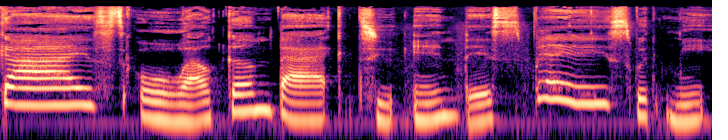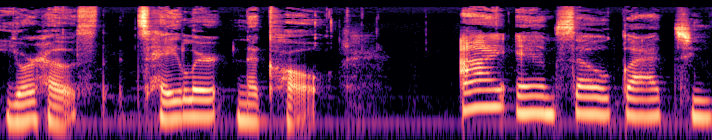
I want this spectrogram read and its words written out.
guys, welcome back to In This Space with me, your host, Taylor Nicole. I am so glad to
